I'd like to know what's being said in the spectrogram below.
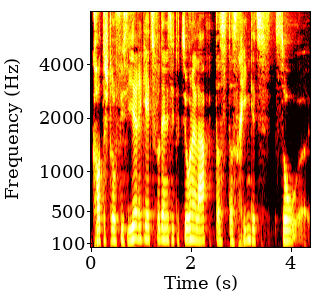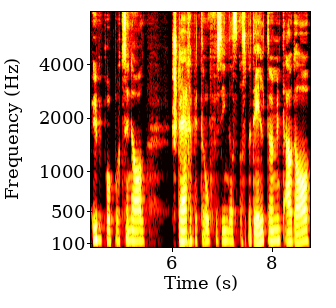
Katastrophisierung jetzt von diesen Situationen erlebt, dass das Kind jetzt so überproportional stärker betroffen sind als, als bei den Eltern. Wir müssen auch da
